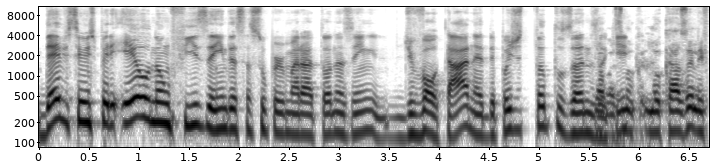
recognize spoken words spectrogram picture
Deve ser uma experiência. Eu não fiz ainda essa super maratona, assim, de voltar, né? Depois de tantos anos não, aqui. No, no, caso, ele,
